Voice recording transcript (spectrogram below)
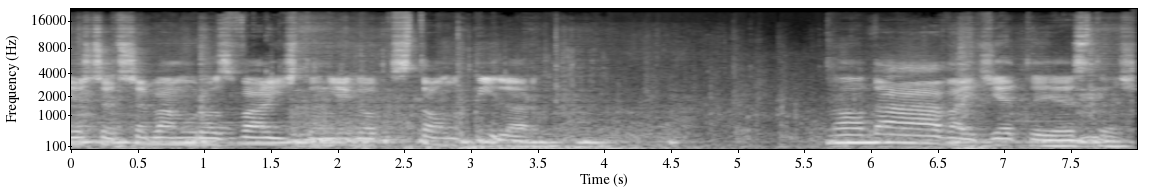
Jeszcze trzeba mu rozwalić ten jego Stone Pillar. No dawaj, gdzie ty jesteś?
